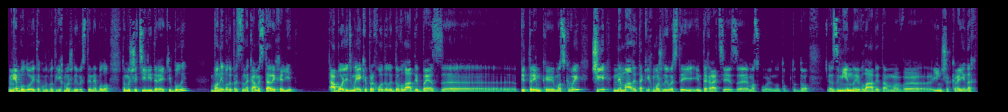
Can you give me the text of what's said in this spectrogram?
Не було і таких можливостей не було, тому що ті лідери, які були, вони були представниками старих еліт, або людьми, які приходили до влади без е, підтримки Москви, чи не мали таких можливостей інтеграції з Москвою. Ну тобто до зміни влади там в інших країнах.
